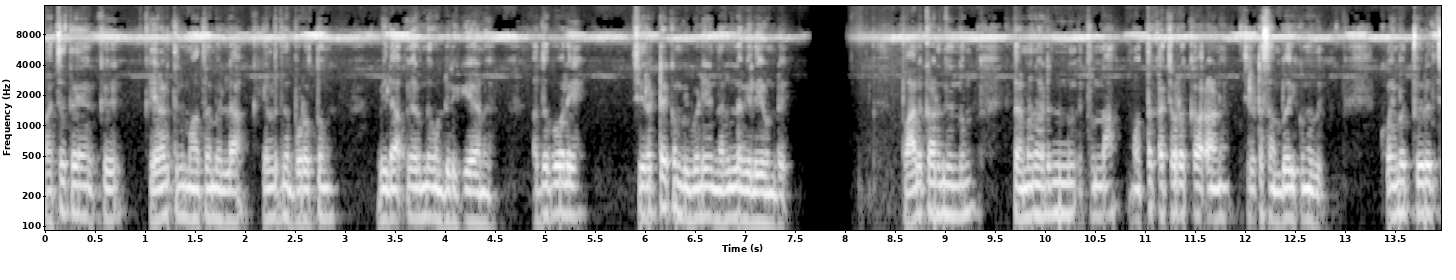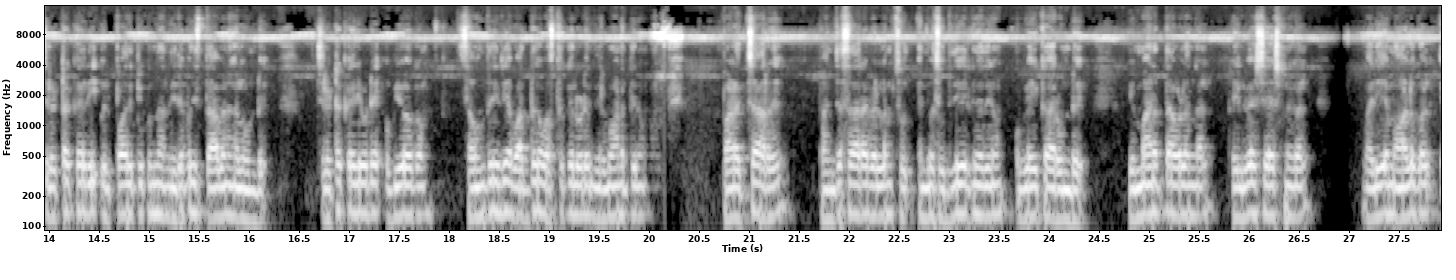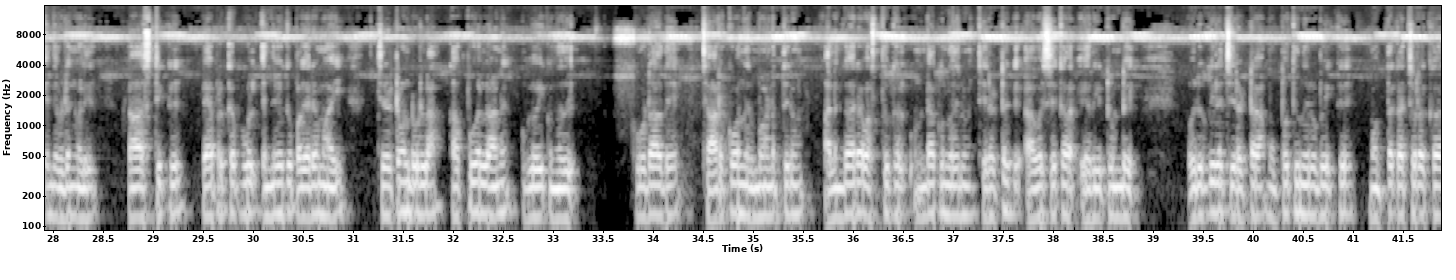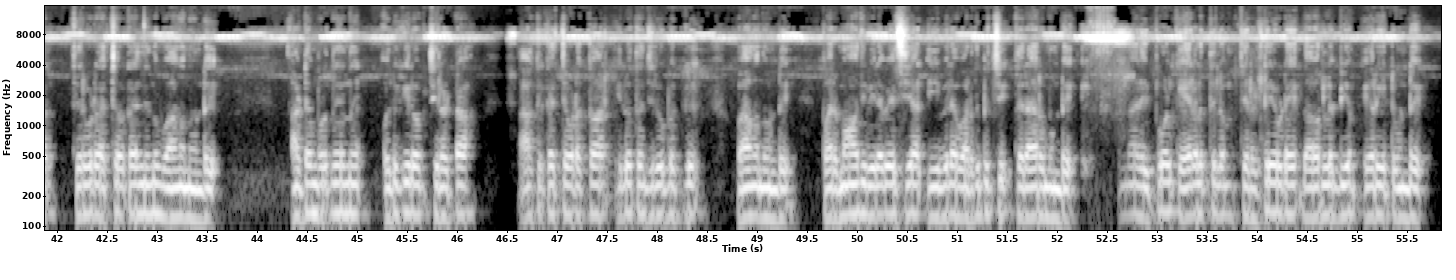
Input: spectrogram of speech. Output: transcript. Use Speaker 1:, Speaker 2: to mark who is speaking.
Speaker 1: പച്ചത്തേങ്ങയ്ക്ക് കേരളത്തിൽ മാത്രമല്ല കേരളത്തിന് പുറത്തും വില ഉയർന്നുകൊണ്ടിരിക്കുകയാണ്. അതുപോലെ ചിരട്ടയ്ക്കും വിപണിയിൽ നല്ല വിലയുണ്ട്. പാലക്കാട് നിന്നും തമിഴ്നാട്ടിൽ നിന്നും എത്തുന്ന മൊത്ത കച്ചവടക്കാരാണ് ചിരട്ട സംഭരിക്കുന്നത്. കോയമ്പത്തൂരിൽ ചിരട്ടക്കരി ഉൽപ്പാദിപ്പിക്കുന്ന നിരവധി സ്ഥാപനങ്ങളുണ്ട്. ചിരട്ടക്കരിയുടെ ഉപയോഗം സൗന്ദര്യവർദ്ധക വസ്തുക്കളുടെ നിർമ്മാണത്തിനും പഴച്ചാറ് പഞ്ചസാര വെള്ളം എന്നിവ ശുദ്ധീകരിക്കുന്നതിനും ഉപയോഗിക്കാറുണ്ട്. വിമാനത്താവളങ്ങൾ റെയിൽവേ സ്റ്റേഷനുകൾ വലിയ മാളുകൾ എന്നിവിടങ്ങളിൽ പ്ലാസ്റ്റിക് പേപ്പർ കപ്പുകൾ എന്നിവയ്ക്ക് പകരമായി ചിരട്ട കൊണ്ടുള്ള കപ്പുകളാണ് ഉപയോഗിക്കുന്നത്. കൂടാതെ ചാർക്കോൾ നിർമ്മാണത്തിനും അലങ്കാര വസ്തുക്കൾ ഉണ്ടാക്കുന്നതിനും ചിരട്ടയ്ക്ക് ആവശ്യക്കാർ ഏറിയിട്ടുണ്ട്. ഒരു കിലോ ചിരട്ട മുപ്പത്തൊന്ന് രൂപയ്ക്ക് മൊത്ത കച്ചവടക്കാർ ചെറുകിട കച്ചവടക്കാരിൽ നിന്നും വാങ്ങുന്നുണ്ട്. നാട്ടിൻപുറത്ത് നിന്ന് ഒരു കിലോ ചിരട്ട ആക്രി കച്ചവടക്കാർ ഇരുപത്തഞ്ച് രൂപയ്ക്ക് വാങ്ങുന്നുണ്ട്. പരമാവധി വില പേശിയാൽ ഈ വില വർദ്ധിപ്പിച്ച് തരാറുമുണ്ട്. എന്നാൽ ഇപ്പോൾ കേരളത്തിലും ചിരട്ടയുടെ ദൗർലഭ്യം ഏറിയിട്ടുണ്ട്.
